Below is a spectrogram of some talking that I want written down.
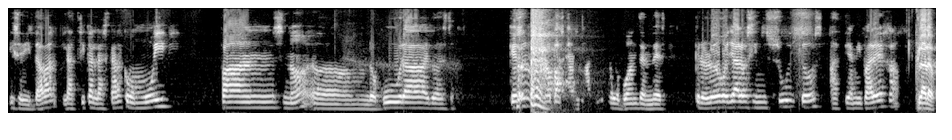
y se editaban las chicas las caras como muy fans, ¿no? Um, locura y todo esto. Que eso no, no pasa nada, ¿no? lo puedo entender. Pero luego ya los insultos hacia mi pareja, Claro.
